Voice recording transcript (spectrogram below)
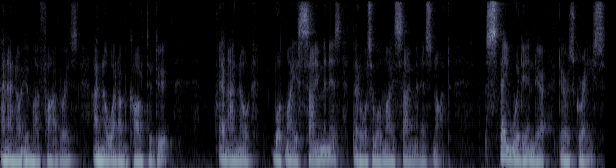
and I know who my Father is. I know what I'm called to do, and I know what my assignment is, but also what my assignment is not. Staying within there, there's grace.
